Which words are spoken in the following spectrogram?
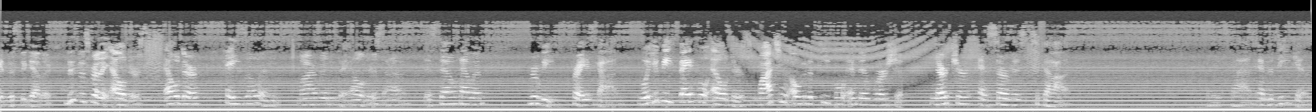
get this together. This is for the elders. Elder Hazel and Marvin, the elders. Uh, Estelle, Helen, Ruby, praise God. Will you be faithful elders, watching over the people in their worship, nurture, and service to God. And the deacons.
